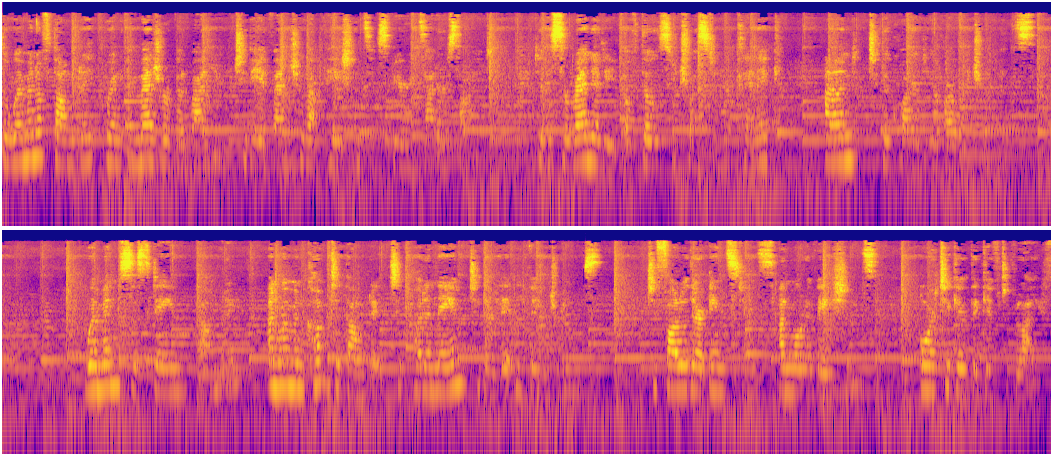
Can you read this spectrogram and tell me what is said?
The women of Tambre bring immeasurable value to the adventure that patients experience at our side, to the serenity of those who trust in our clinic, and to the quality of our treatments. Women sustain Tambre, and women come to Tambre to put a name to their little big dreams, to follow their instincts and motivations, or to give the gift of life.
